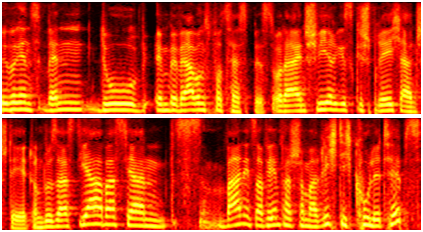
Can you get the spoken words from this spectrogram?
Übrigens, wenn du im Bewerbungsprozess bist oder ein schwieriges Gespräch ansteht und du sagst, ja, Bastian, das waren jetzt auf jeden Fall schon mal richtig coole Tipps.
